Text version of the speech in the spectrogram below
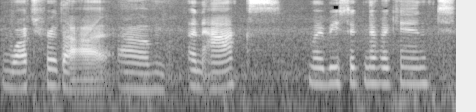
watch for that. Um, an axe might be significant.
